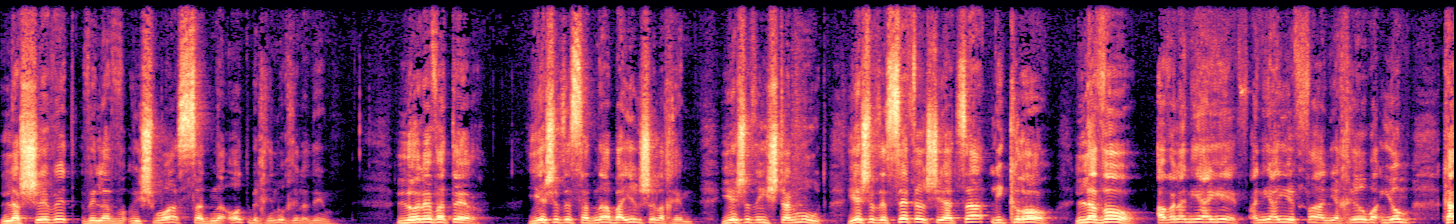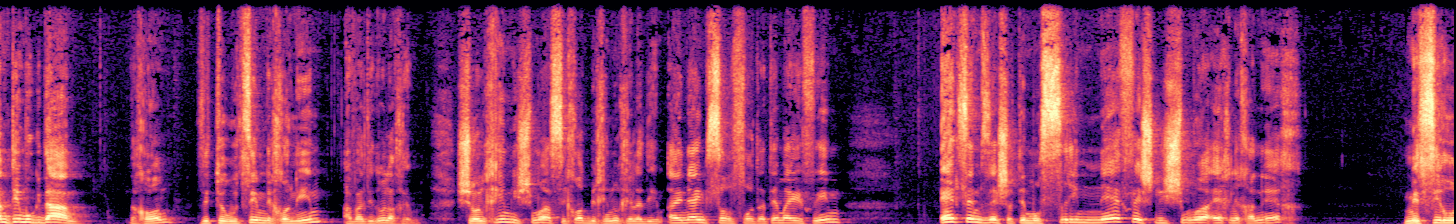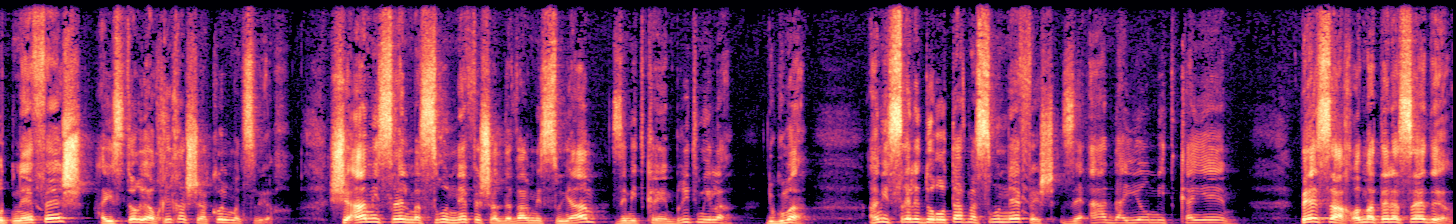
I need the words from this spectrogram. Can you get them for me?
לשבת ולשמוע סדנאות בחינוך ילדים. לא לוותר. יש איזה סדנה בעיר שלכם, יש איזו השתלמות, יש איזה ספר שיצא לקרוא, לבוא, אבל אני עייף, אני עייפה, אני אחרי יום קמתי מוקדם, נכון? זה תירוצים נכונים, אבל תדעו לכם, שהולכים לשמוע שיחות בחינוך ילדים, העיניים שורפות, אתם עייפים, עצם זה שאתם מוסרים נפש לשמוע איך לחנך, מסירות נפש, ההיסטוריה הוכיחה שהכל מצליח. שעם ישראל מסרו נפש על דבר מסוים, זה מתקיים. ברית מילה, דוגמה. עם ישראל לדורותיו מסרו נפש, זה עד היום מתקיים. פסח, עוד מעט ליל הסדר.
